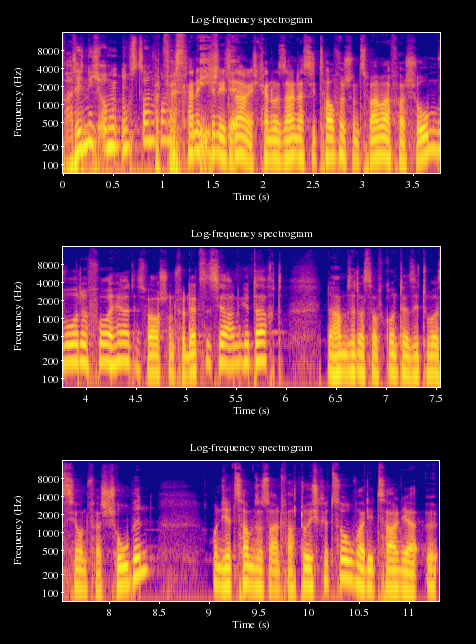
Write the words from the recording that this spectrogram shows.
War die nicht um Ostern rum? Das kann ich dir nicht sagen. Ich kann nur sagen, dass die Taufe schon zweimal verschoben wurde vorher. Das war auch schon für letztes Jahr angedacht. Da haben sie das aufgrund der Situation verschoben. Und jetzt haben sie es einfach durchgezogen, weil die Zahlen ja, äh,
